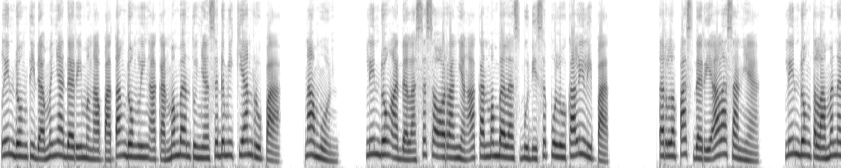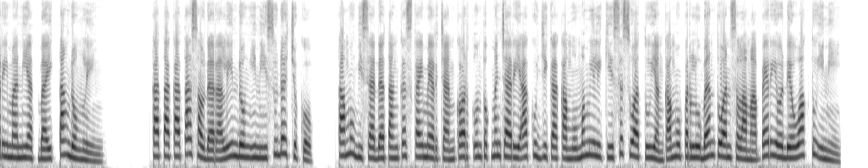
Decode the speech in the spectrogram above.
Lindong tidak menyadari mengapa Tang Dongling akan membantunya sedemikian rupa. Namun, Lindong adalah seseorang yang akan membalas budi sepuluh kali lipat. Terlepas dari alasannya, Lindong telah menerima niat baik Tang Dongling. Kata-kata saudara Lindong ini sudah cukup. Kamu bisa datang ke Sky Merchant Court untuk mencari aku jika kamu memiliki sesuatu yang kamu perlu bantuan selama periode waktu ini.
